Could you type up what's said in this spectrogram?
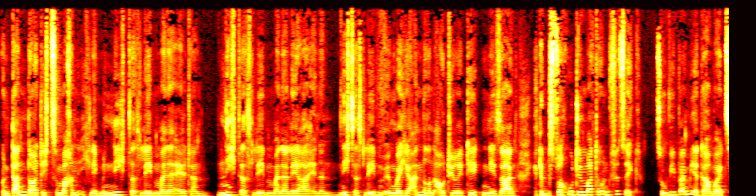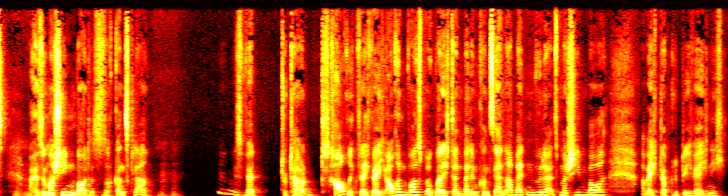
Und dann deutlich zu machen, ich lebe nicht das Leben meiner Eltern, nicht das Leben meiner LehrerInnen, nicht das Leben irgendwelcher anderen Autoritäten, die sagen, ja, du bist doch gut in Mathe und Physik. So wie bei mir damals. Mhm. Also Maschinenbau, das ist doch ganz klar. Mhm. Es wäre total traurig. Vielleicht wäre ich auch in Wolfsburg, weil ich dann bei dem Konzern arbeiten würde als Maschinenbauer. Aber ich glaube, glücklich wäre ich nicht.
